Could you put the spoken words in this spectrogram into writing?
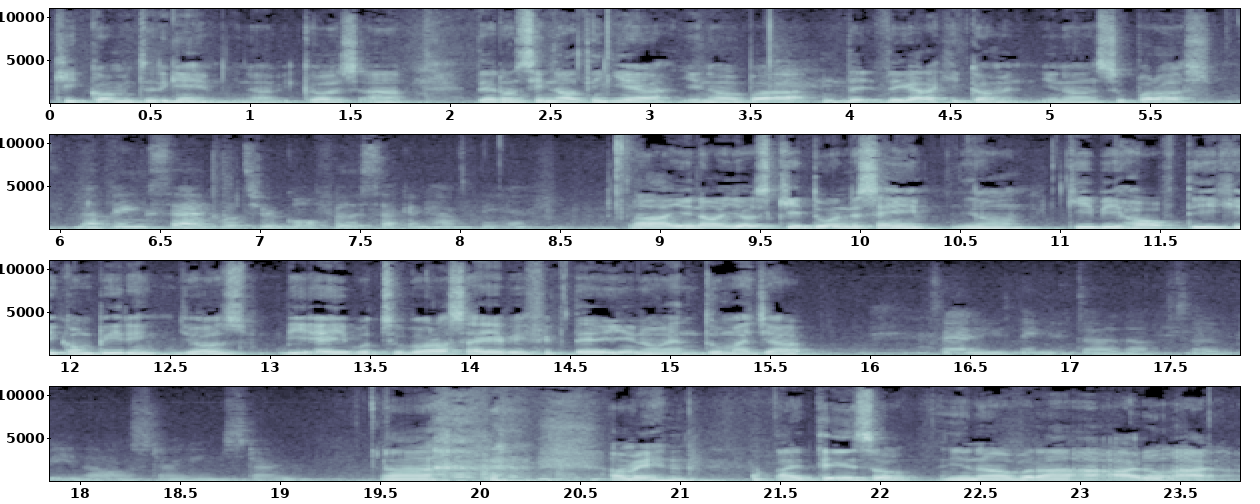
keep coming to the game, you know, because uh, they don't see nothing yet, you know, but they, they gotta keep coming, you know, and support us. That being said, what's your goal for the second half of the year? Uh, you know, just keep doing the same, you know, keep be healthy, keep competing, just be able to go outside every fifth day, you know, and do my job. Sandy, you think you've done enough to be the All Star game starter? Uh, I mean, I think so, you know, but I, I don't, I,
